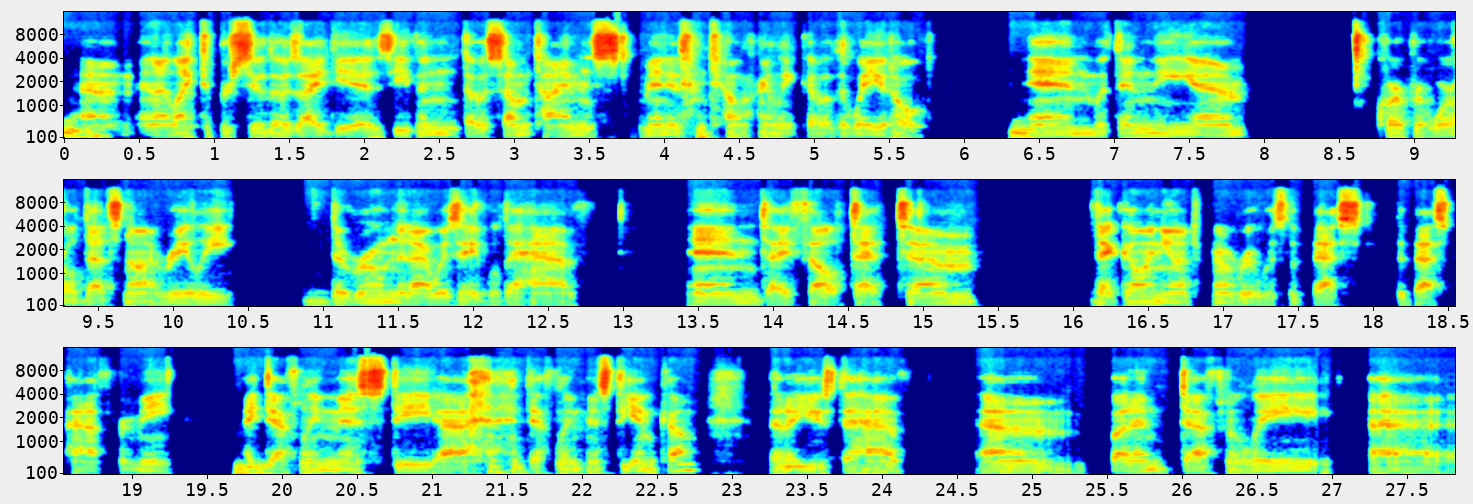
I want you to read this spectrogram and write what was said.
Mm-hmm. Um, and I like to pursue those ideas, even though sometimes many of them don't really go the way you'd hoped. Mm-hmm. And within the um, corporate world, that's not really the room that I was able to have and I felt that um, that going the entrepreneur route was the best the best path for me. Mm-hmm. I definitely missed the uh, definitely missed the income that I mm-hmm. used to have, um, but I'm definitely uh,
